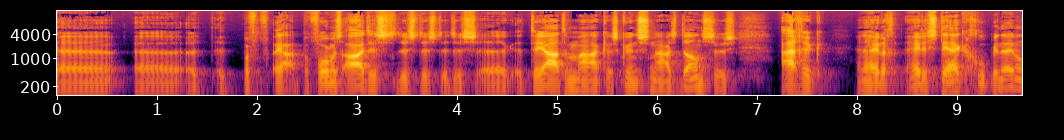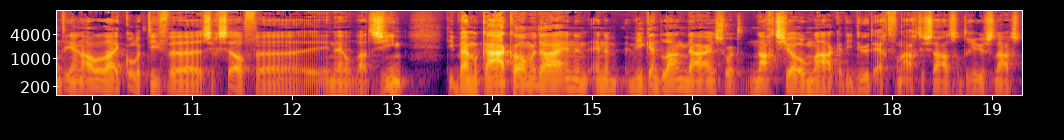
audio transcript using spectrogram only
eh, eh, ja, performance artists, dus, dus, dus eh, theatermakers, kunstenaars, dansers. Eigenlijk een hele, hele sterke groep in Nederland die in allerlei collectieven zichzelf in Nederland laten zien. Die bij elkaar komen daar en een, en een weekend lang daar een soort nachtshow maken. Die duurt echt van 8 uur s'avonds tot 3 uur s'nachts.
